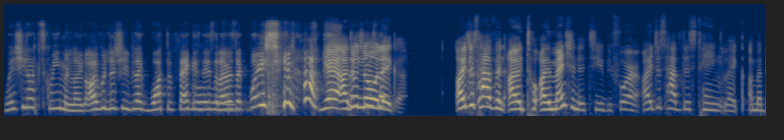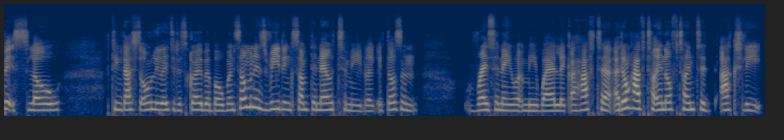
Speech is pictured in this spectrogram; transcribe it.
"Why is she not screaming?" Like I would literally be like, "What the fuck is this?" And I was Oh. like, "Why is she not?" Yeah, I don't know. was Like, I just haven't. I to- I mentioned it to you before. I just have this thing. Like, I'm a bit slow. Think that's the only way to describe it. But when someone is reading something out to me, like it doesn't resonate with me well. Like I have to. I don't have ti enough time to actually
